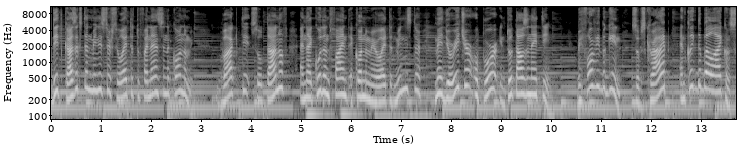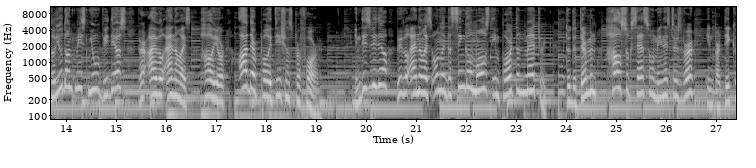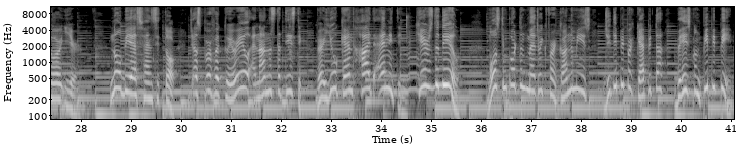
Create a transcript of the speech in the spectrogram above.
did Kazakhstan ministers related to finance and economy Bakhti Sultanov and I couldn't find economy related minister made you richer or poorer in 2018? Before we begin, subscribe and click the bell icon so you don't miss new videos where I will analyze how your other politicians perform. In this video, we will analyze only the single most important metric to determine how successful ministers were in particular year. No BS fancy talk, just perfectly real and honest statistic where you can't hide anything. Here's the deal. Most important metric for economy is GDP per capita based on PPP.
